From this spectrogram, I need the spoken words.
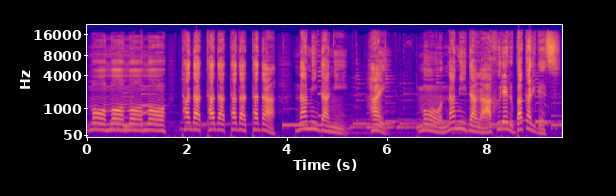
もうもうもうもう、ただただただただ、涙に、はい、もう涙が溢れるばかりです。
